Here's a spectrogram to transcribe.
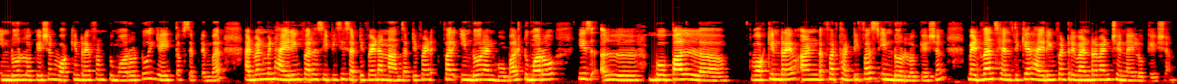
Indore location walk-in drive from tomorrow to 8th of September. Advancement hiring for CPC certified and non-certified for Indore and Bhopal. Tomorrow is uh, Bhopal uh, walk-in drive and for 31st Indore location. Medvance Healthcare hiring for Trivandrum and Chennai location.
